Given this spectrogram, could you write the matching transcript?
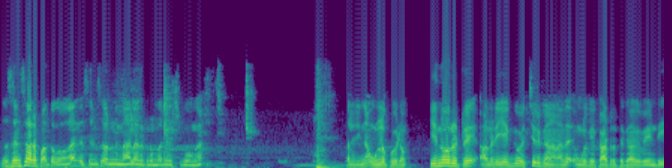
இந்த சென்சாரை பார்த்துக்கோங்க. இந்த சென்சார் வந்து மேலே இருக்கிற மாதிரி வச்சுக்கோங்க. தள்ளிட்டிங்கன்னா உள்ளே போயிடும். இன்னொரு ட்ரே ஆல்ரெடி எக் வச்சுருக்கேன் நான் அதை உங்களுக்கு காட்டுறதுக்காக வேண்டி.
